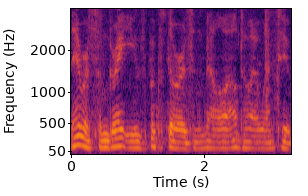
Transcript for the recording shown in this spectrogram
There were some great used bookstores in Palo Alto I went to.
